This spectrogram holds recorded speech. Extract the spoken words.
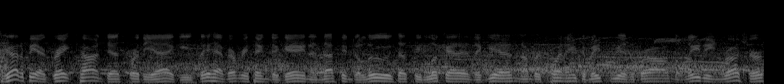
It's got to be a great contest for the Aggies. They have everything to gain and nothing to lose as we look at it again. Number 20, Demetrius Brown, the leading rusher,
